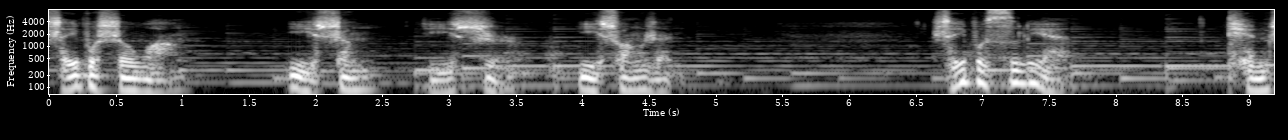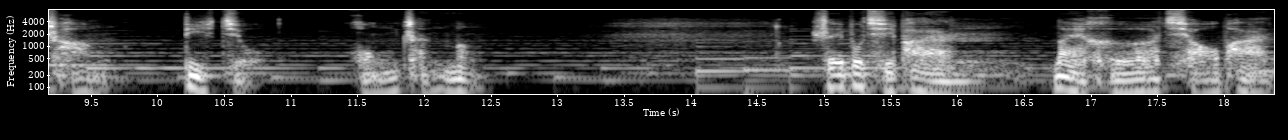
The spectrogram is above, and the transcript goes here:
谁不奢望一生一世一双人？谁不思恋天长地久红尘梦？谁不期盼奈何桥畔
